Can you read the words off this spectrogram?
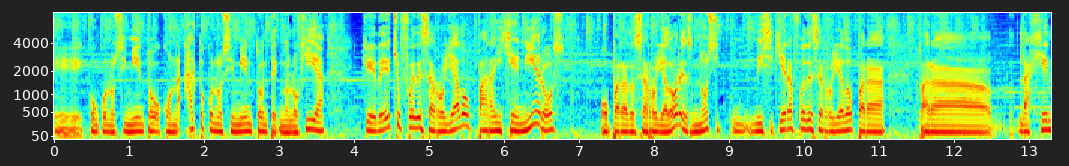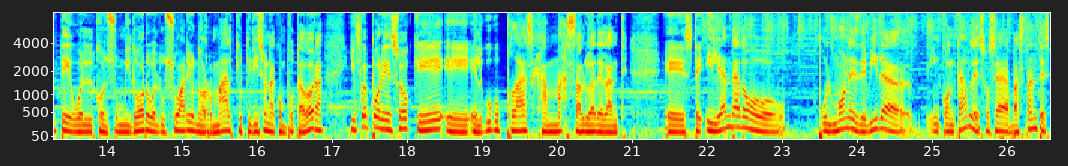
eh, con conocimiento o con alto conocimiento en tecnología, que de hecho fue desarrollado para ingenieros o para desarrolladores, no ni siquiera fue desarrollado para para la gente o el consumidor o el usuario normal que utiliza una computadora y fue por eso que eh, el Google Plus jamás salió adelante este y le han dado pulmones de vida incontables, o sea, bastantes.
